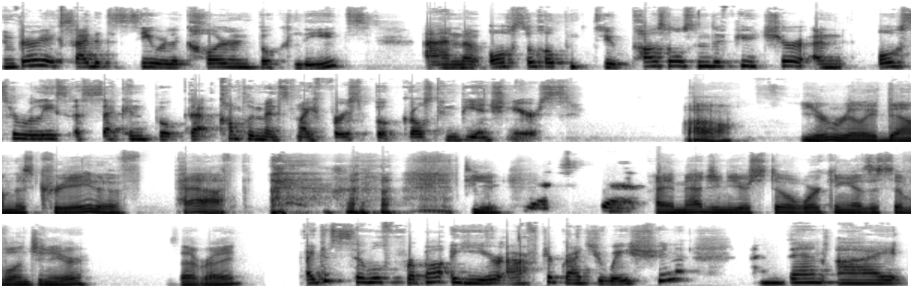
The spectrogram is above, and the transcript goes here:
I'm very excited to see where the coloring book leads. And I'm also hoping to do puzzles in the future and also release a second book that complements my first book, Girls Can Be Engineers. Wow. You're really down this creative path. do you, yes. Yeah. I imagine you're still working as a civil engineer. Is that right? I did civil for about a year after graduation. And then I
